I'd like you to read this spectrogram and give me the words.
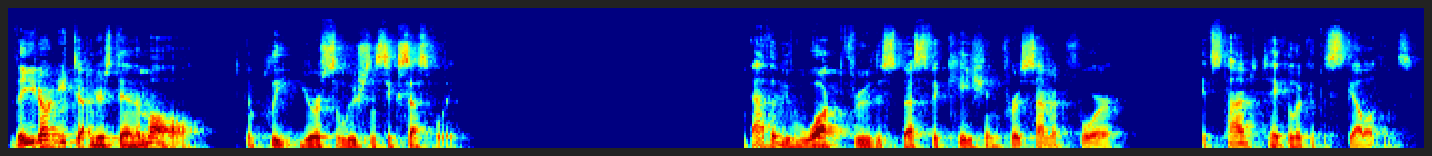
though you don't need to understand them all to complete your solution successfully. Now that we've walked through the specification for assignment 4, it's time to take a look at the skeletons.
